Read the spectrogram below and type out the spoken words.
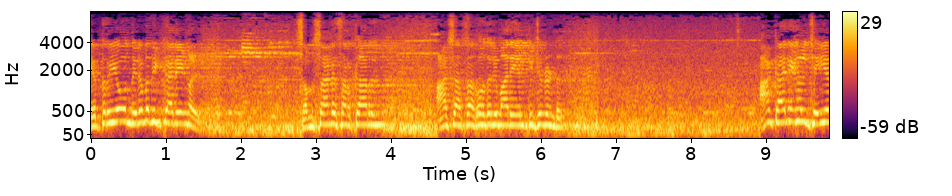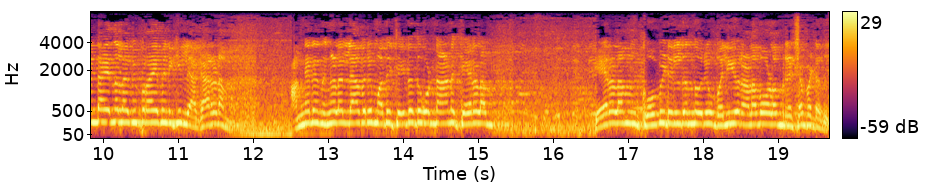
എത്രയോ നിരവധി കാര്യങ്ങൾ സംസ്ഥാന സർക്കാർ ആശാ സഹോദരിമാരെ ഏൽപ്പിച്ചിട്ടുണ്ട്. ആ കാര്യങ്ങൾ ചെയ്യണ്ട എന്നുള്ള അഭിപ്രായം എനിക്കില്ല. കാരണം അങ്ങനെ നിങ്ങളെല്ലാവരും അത് ചെയ്തതുകൊണ്ടാണ് കേരളം കേരളം കോവിഡിൽ നിന്നൊരു വലിയൊരളവോളം രക്ഷപ്പെട്ടത്.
